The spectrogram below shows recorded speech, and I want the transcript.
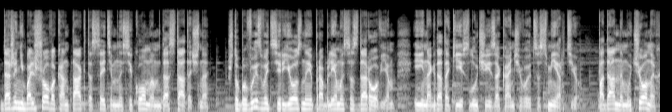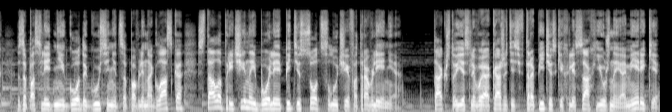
Даже небольшого контакта с этим насекомым достаточно, чтобы вызвать серьезные проблемы со здоровьем, и иногда такие случаи заканчиваются смертью. По данным ученых, за последние годы гусеница павлиноглазка стала причиной более 500 случаев отравления – так что если вы окажетесь в тропических лесах Южной Америки,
